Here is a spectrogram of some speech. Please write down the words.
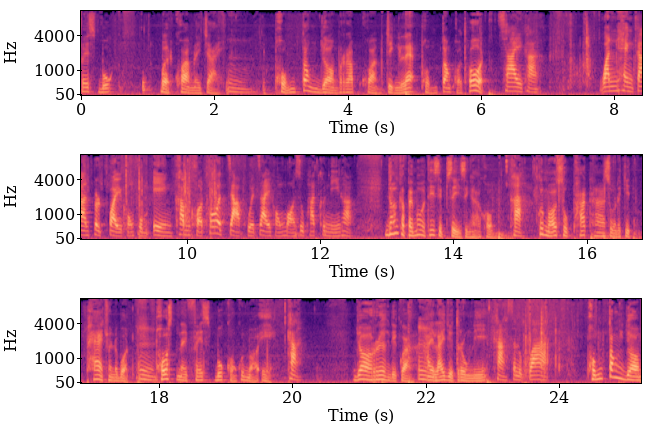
Facebook เปิดความในใจ อืมผมต้องยอมรับความจริงและผมต้องขอโทษ ใช่ค่ะ วันแห่งการปลดปล่อยของผมเองคำขอโทษจากหัวใจของหมอสุพัฒน์คนนี้ค่ะ ย้อนกลับไปเมื่อวันที่ 14 สิงหาคม ค่ะ คุณหมอสุพัฒน์หาสุวรรณกิจแพทย์ชนบท อืม โพสต์ใน Facebook ของคุณหมอเอง ค่ะ ย่อเรื่องดีกว่าอืมไฮไลท์อยู่ตรงนี้ ค่ะ สรุปว่า ผมต้องยอม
